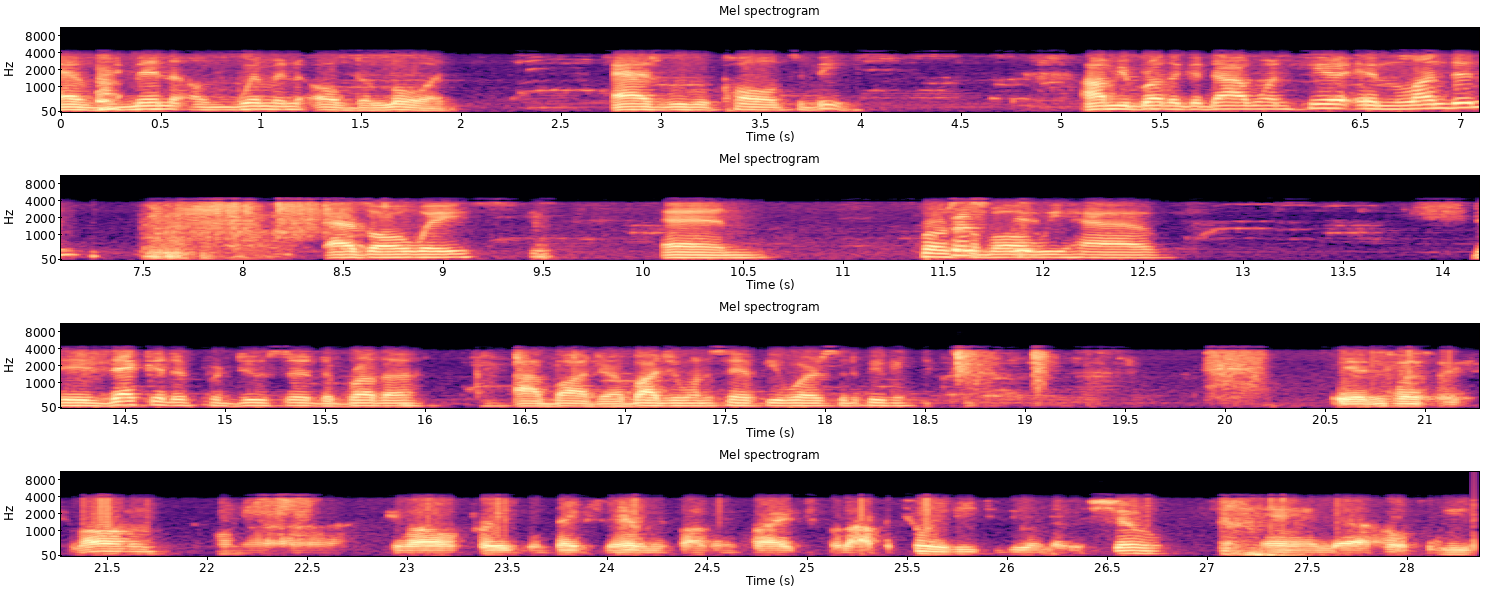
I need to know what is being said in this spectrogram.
as men and women of the Lord, as we were called to be. I'm your brother Gadawan here in London, as always. And first of all, we have the executive producer, the brother Abaja. Abaja, you want to say a few words to the people? Yeah, just want to say shalom. I want to uh, give all praise and thanks to Heavenly Father in Christ for the opportunity to do another show. And uh, hopefully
